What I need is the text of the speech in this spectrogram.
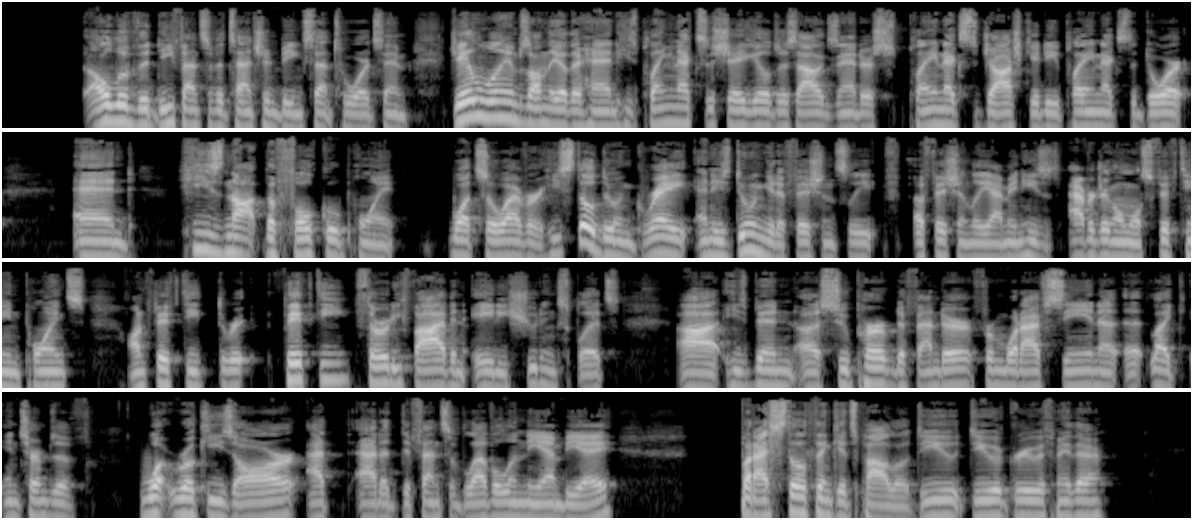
all of the defensive attention being sent towards him. Jalen Williams, on the other hand, he's playing next to Shai Gilgeous-Alexander, playing next to Josh Giddey, playing next to Dort, and he's not the focal point whatsoever. He's still doing great and he's doing it efficiently efficiently. I mean, he's averaging almost 15 points on 53 50, 35 and 80 shooting splits. Uh, he's been a superb defender from what I've seen at, at, like in terms of what rookies are at at a defensive level in the NBA but I still think it's Paolo. Do you do you agree with me there?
